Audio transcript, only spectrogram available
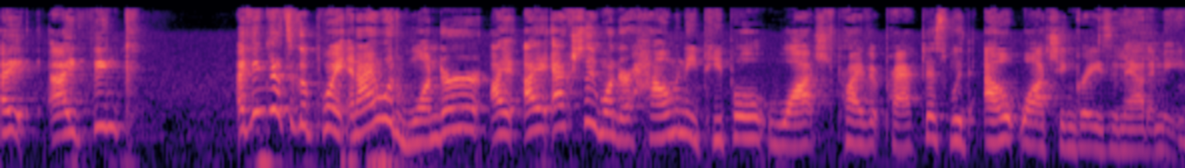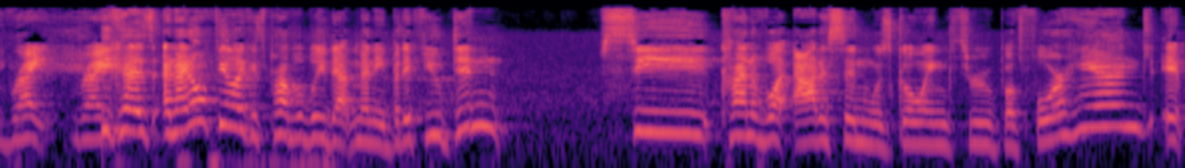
I I think I think that's a good point. And I would wonder I, I actually wonder how many people watched Private Practice without watching Grey's Anatomy. Right, right. Because and I don't feel like it's probably that many, but if you didn't see kind of what Addison was going through beforehand, it.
